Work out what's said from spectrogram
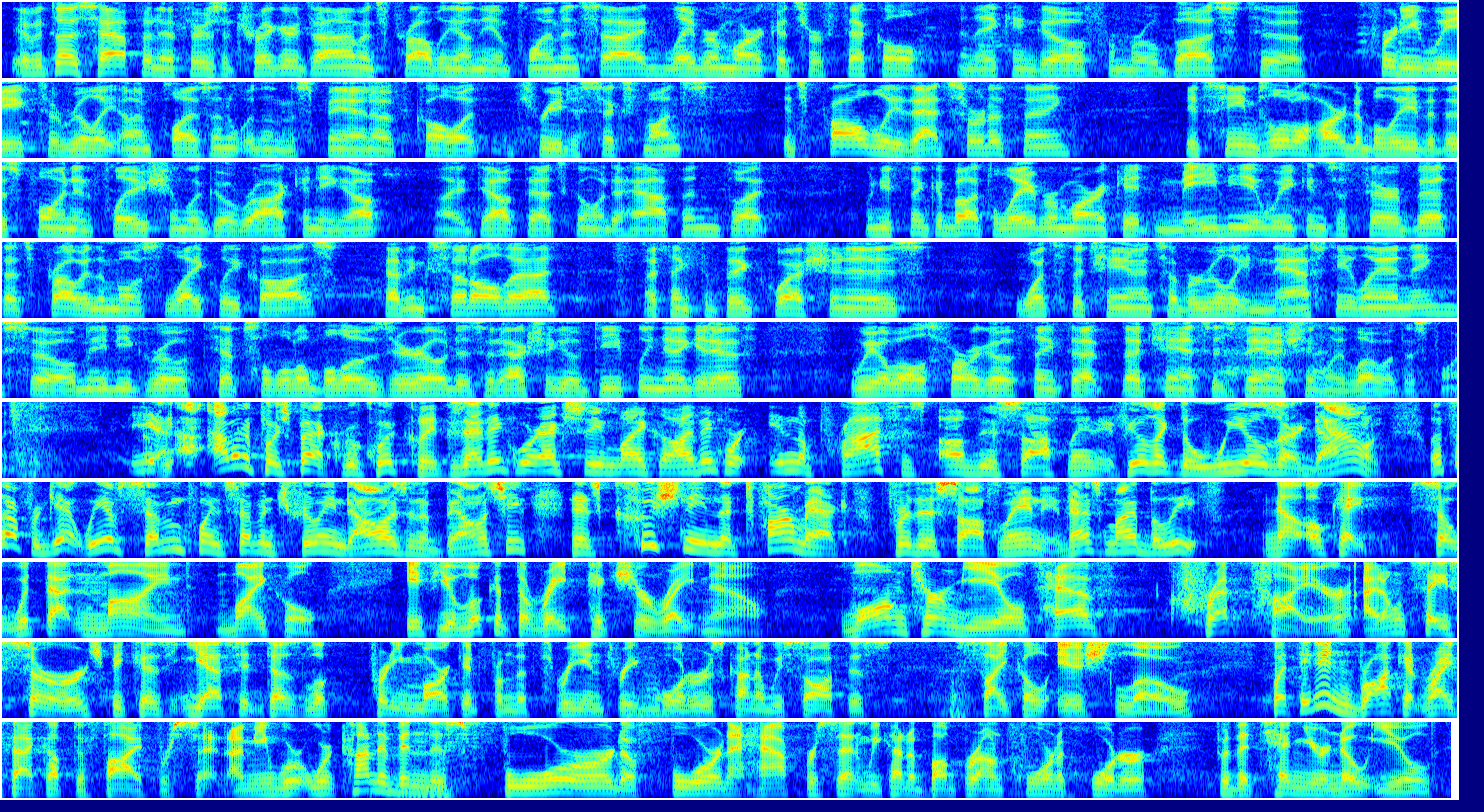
If it does happen, if there's a trigger, Dom, it's probably on the employment side. Labor markets are fickle, and they can go from robust to pretty weak to really unpleasant within the span of, call it, three to six months. It's probably that sort of thing. It seems a little hard to believe at this point inflation would go rocketing up. I doubt that's going to happen, but when you think about the labor market, maybe it weakens a fair bit. That's probably the most likely cause. Having said all that, I think the big question is What's the chance of a really nasty landing? So maybe growth tips a little below zero. Does it actually go deeply negative? We at Wells Fargo think that that chance is vanishingly low at this point. Yeah, I'm going to push back real quickly because I think we're actually, Michael, I think we're in the process of this soft landing. It feels like the wheels are down. Let's not forget, we have $7.7 trillion in a balance sheet that's cushioning the tarmac for this soft landing. That's my belief. Now, okay, so with that in mind, Michael, if you look at the rate picture right now, long term yields have crept higher. I don't say surge because, yes, it does look pretty market from the three and three mm-hmm. quarters kind of we saw at this cycle ish low. But they didn't rocket right back up to 5%. I mean, we're, we're kind of in this mm-hmm. 4 to 4.5%. We kind of bump around 4 and a quarter for the 10 year note yield.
